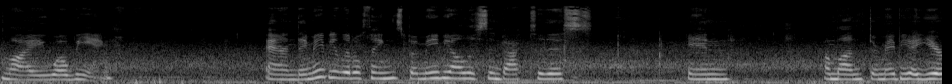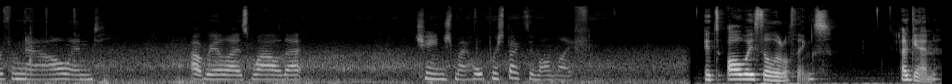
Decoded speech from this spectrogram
my well being. And they may be little things, but maybe I'll listen back to this in a month or maybe a year from now and I'll realize, wow, that changed my whole perspective on life. It's always the little things. Again,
